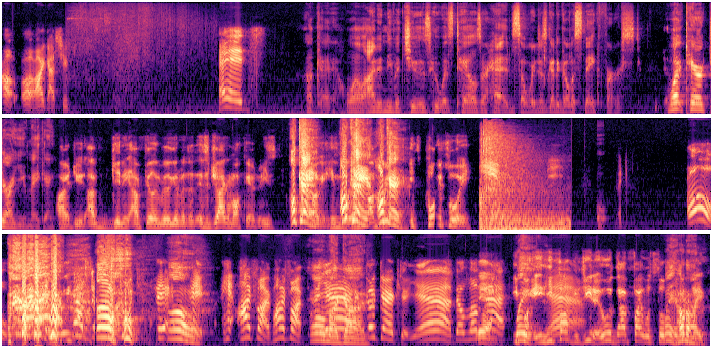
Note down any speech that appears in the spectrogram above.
Oh, oh, I got you. Heads. Okay. Well, I didn't even choose who was tails or heads, so we're just gonna go with Snake first. What character are you making? All right, dude. I'm getting. I'm feeling really good about this. It's a Dragon Ball character. He's Okay. okay. He's Okay. I'm- Okay. It's Pui Pui. Oh. Oh! oh! oh, hey, oh. hey, hey, high five, high five. Oh my Yeah, God. Good character. Yeah, they'll love Yeah, that. he, Wait. fought, he fought Vegeta. It was, that fight was so wait, hold on. hype.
